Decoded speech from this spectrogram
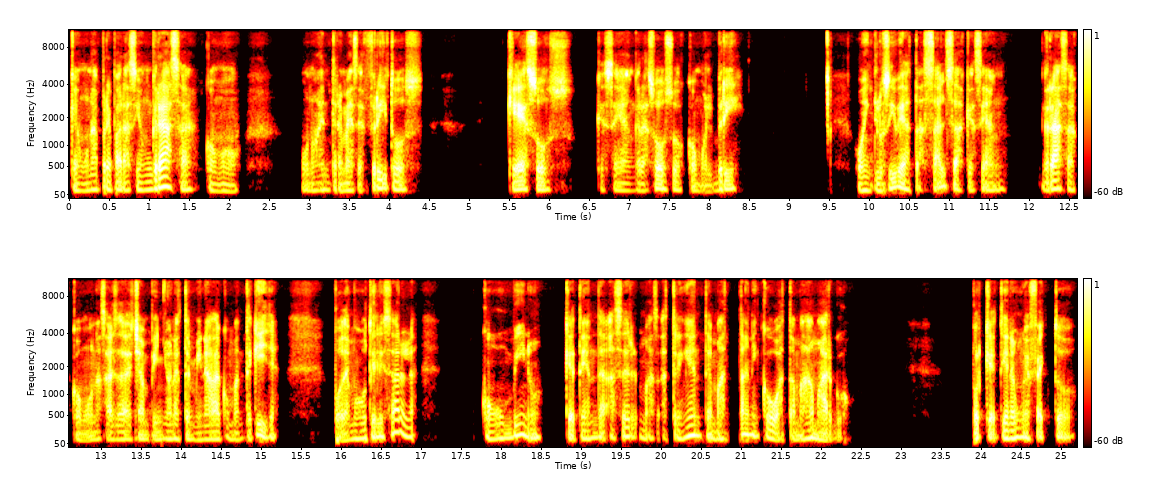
que en una preparación grasa, como unos entremeses fritos, quesos que sean grasosos como el brie, o inclusive hasta salsas que sean grasas como una salsa de champiñones terminada con mantequilla, podemos utilizarla con un vino que tienda a ser más astringente, más tánico o hasta más amargo. porque tiene un efecto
